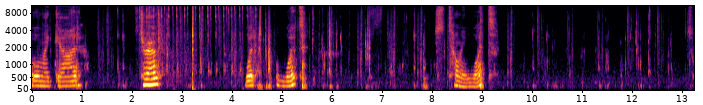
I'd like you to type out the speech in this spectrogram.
Oh my god. Turn around. What? What? Just tell me what? Just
